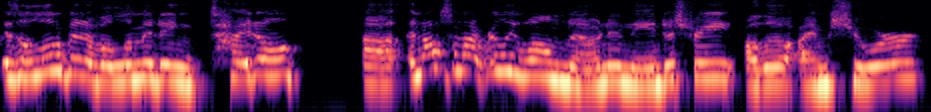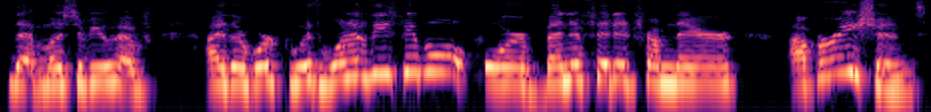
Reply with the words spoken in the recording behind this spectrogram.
is a little bit of a limiting title uh, and also not really well known in the industry, although I'm sure that most of you have either worked with one of these people or benefited from their operations.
